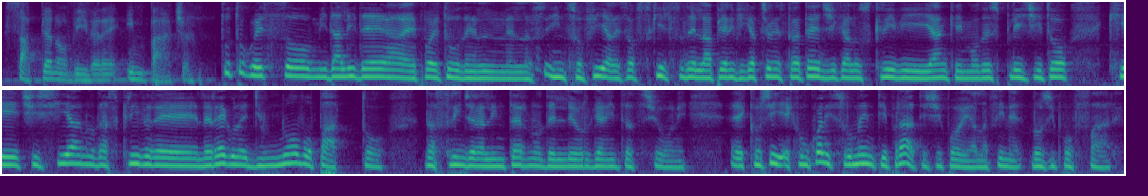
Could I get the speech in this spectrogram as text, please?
sappiano vivere in pace. Tutto questo mi dà l'idea, e poi tu nel, nel, in Sofia le soft skills della pianificazione strategica lo scrivi anche in modo esplicito, che ci siano da scrivere le regole di un nuovo patto da stringere all'interno delle organizzazioni. E così, e con quali strumenti pratici poi alla fine lo si può fare?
